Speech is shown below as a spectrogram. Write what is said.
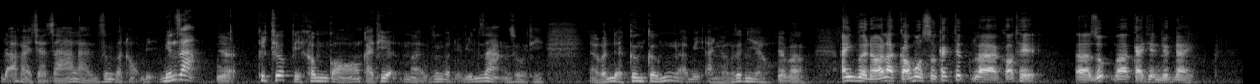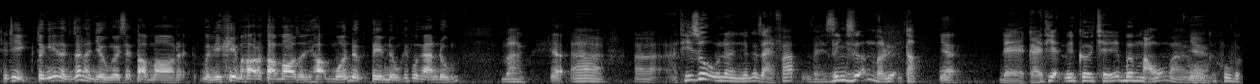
đã phải trả giá là dương vật họ bị biến dạng yeah. kích thước thì không có cải thiện mà dương vật bị biến dạng rồi thì à, vấn đề cương cứng là bị ảnh hưởng rất nhiều. Dạ vâng. Anh vừa nói là có một số cách thức là có thể uh, giúp uh, cải thiện việc này thế thì tôi nghĩ rằng rất là nhiều người sẽ tò mò đấy bởi vì khi mà họ đã tò mò rồi thì họ muốn được tìm được một cái phương án đúng vâng yeah. Dạ. à, à, thí dụ là những cái giải pháp về dinh dưỡng và luyện tập yeah. Dạ. để cải thiện cái cơ chế bơm máu vào yeah. Dạ. cái khu vực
